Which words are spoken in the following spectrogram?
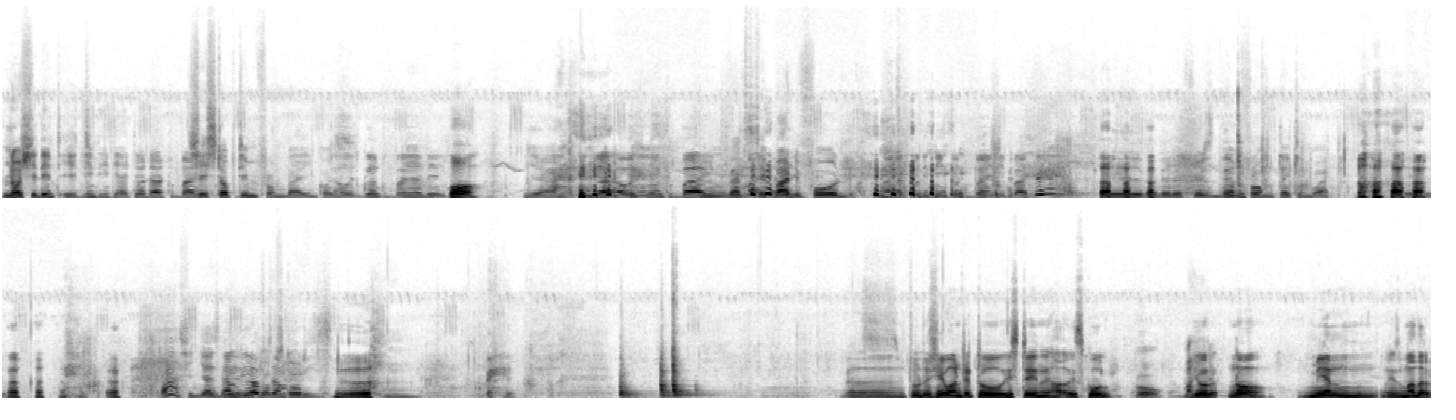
no she didn't eat Didn't it? I told her to buy. she stopped him from buying Cause... I was going to buy her the. Oh, yeah Yeah, I was going to buy. Mm, that's a bad the- food Maya told me don't buy any bad food. That they refused them from taking what Eh. ah she just Some did a lot of some- stories mm. uh, today she wanted to stay in ho- school. oh Your no, me and his mother.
